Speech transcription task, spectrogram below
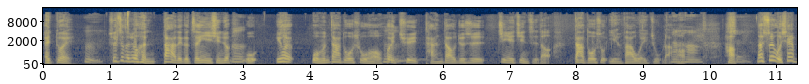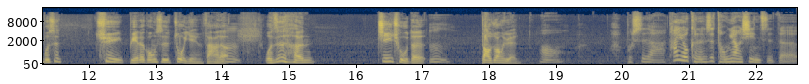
哎，对，嗯。所以这个就很大的一个争议性，就嗯。我，因为我们大多数哦嗯。会去谈到就是敬业禁止的哦，大多数研发为主了哦。啊好，那所以我现在不是去别的公司做研发了，嗯。我只是很基础的嗯包装员。哦，不是啊，他有可能是同样性质的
